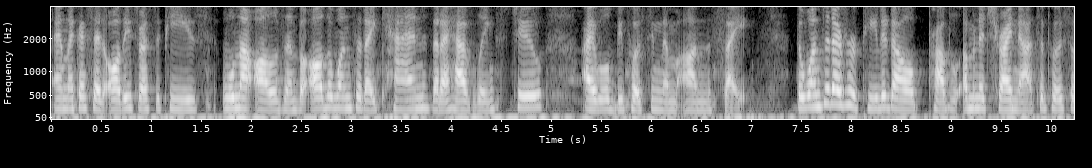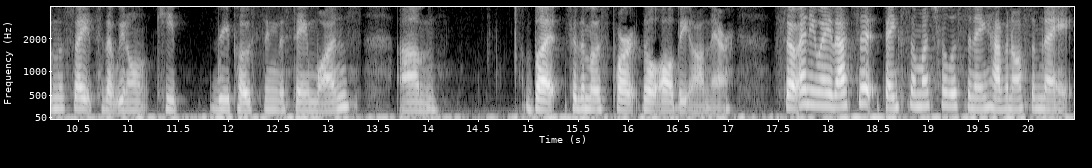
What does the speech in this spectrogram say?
and like I said, all these recipes, well, not all of them, but all the ones that I can that I have links to, I will be posting them on the site. The ones that I've repeated, I'll probably, I'm going to try not to post on the site so that we don't keep reposting the same ones. Um, but for the most part, they'll all be on there. So, anyway, that's it. Thanks so much for listening. Have an awesome night.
